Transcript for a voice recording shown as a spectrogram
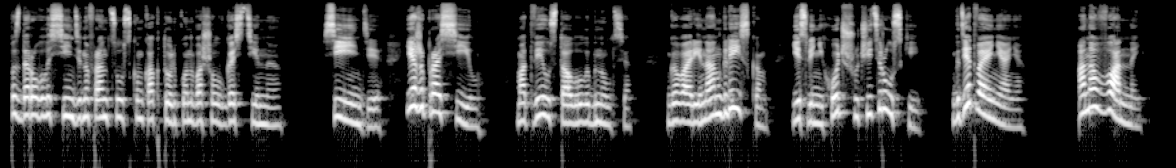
— поздоровалась Синди на французском, как только он вошел в гостиную. «Синди, я же просил!» Матвей устало улыбнулся. «Говори на английском, если не хочешь учить русский. Где твоя няня?» «Она в ванной»,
